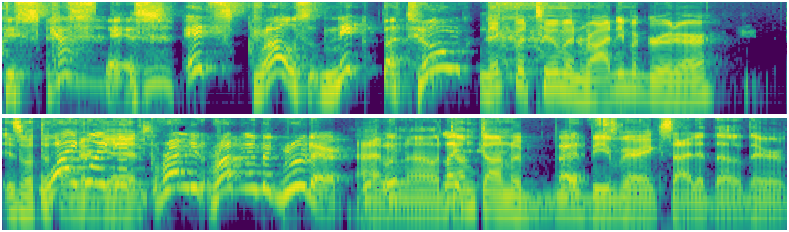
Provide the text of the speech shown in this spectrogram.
discuss this? It's gross. Nick Batum. Nick Batum and Rodney McGruder is what the Why do I get. get Rodney, Rodney McGruder? I don't know. Like, Dunked on would, would be very excited though. They're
